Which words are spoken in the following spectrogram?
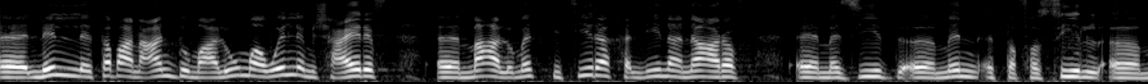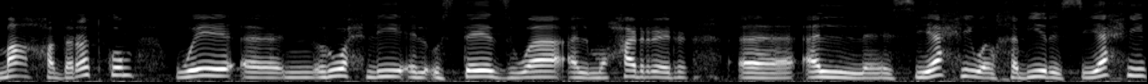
للي طبعا عنده معلومة واللي مش عارف معلومات كتيرة. خلينا نعرف مزيد من التفاصيل مع حضراتكم. ونروح للأستاذ والمحرر السياحي والخبير السياحي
